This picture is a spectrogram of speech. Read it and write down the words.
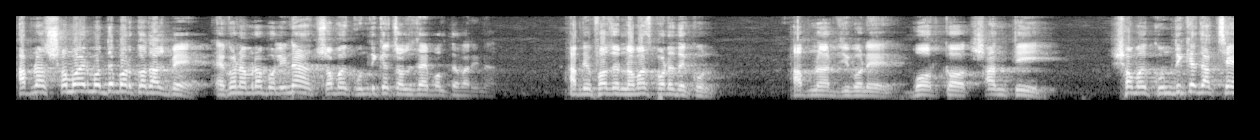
আপনার সময়ের মধ্যে বরকত আসবে। এখন আমরা বলি না, সময় কোন দিকে চলে যায় বলতে পারি না। আপনি ফজর নামাজ পড়ে দেখুন, আপনার জীবনে বরকত, শান্তি, সময় কোন দিকে যাচ্ছে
